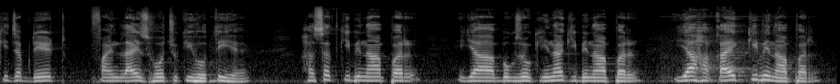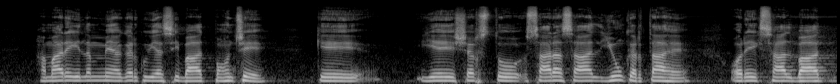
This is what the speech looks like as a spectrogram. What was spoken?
की जब डेट फाइनलाइज हो चुकी होती है, हसद की बिना पर या बुग्ज़ो कीना की बिना पर या हक़ाइक़ की बिना पर, हमारे इलम में अगर कोई ऐसी बात पहुँचे कि ये शख्स तो सारा साल यूँ करता है और एक साल बाद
